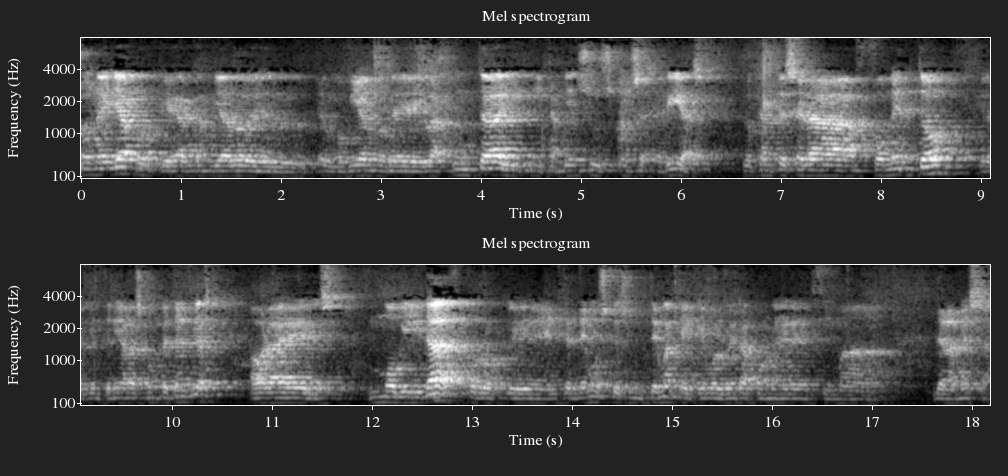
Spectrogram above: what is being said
con ella porque ha cambiado el, gobierno de la Junta y, también sus consejerías. Lo que antes era fomento, que era quien tenía las competencias, ahora es movilidad, por lo que entendemos que es un tema que hay que volver a poner encima de la mesa.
